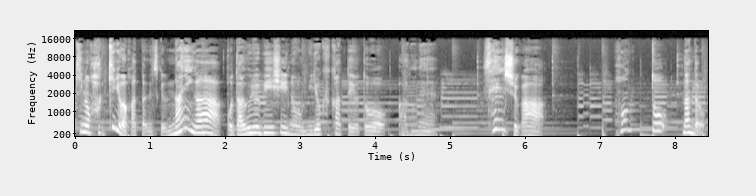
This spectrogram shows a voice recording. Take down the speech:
昨日はっきり分かったんですけど何がこう WBC の魅力かっていうとあのね選手が本当なんだろう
